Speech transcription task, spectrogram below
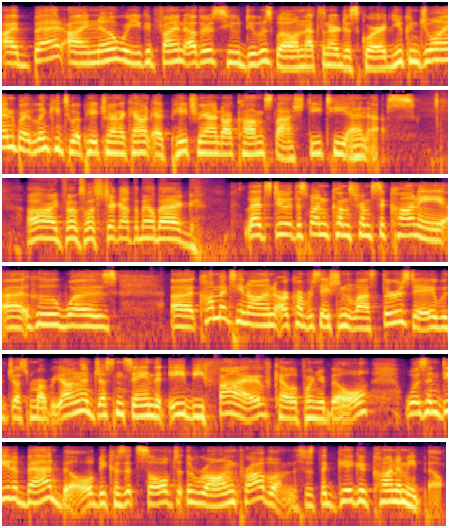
I bet I know where you could find others who do as well, and that's in our Discord. You can join by linking to a Patreon account at patreon.com slash DTNS. All right, folks, let's check out the mailbag. Let's do it. This one comes from Sakani, uh, who was uh, commenting on our conversation last Thursday with Justin Robert Young, and Justin saying that AB 5, California bill, was indeed a bad bill because it solved the wrong problem. This is the gig economy bill.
